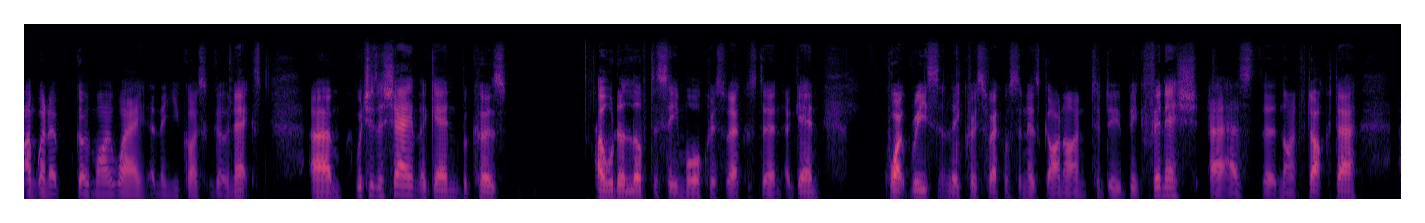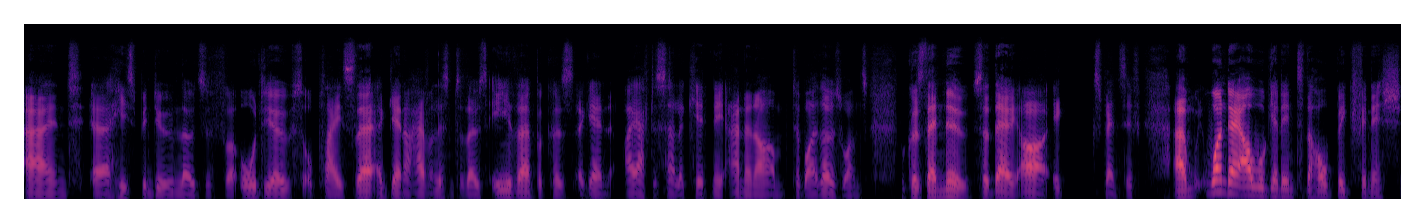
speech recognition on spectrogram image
I'm going to go my way and then you guys can go next. Um, which is a shame again because I would have loved to see more Chris Eccleston. Again, quite recently, Chris Eccleston has gone on to do Big Finish uh, as the Ninth Doctor, and uh, he's been doing loads of uh, audio sort of plays there. Again, I haven't listened to those either because again, I have to sell a kidney and an arm to buy those ones because they're new, so they are expensive. Um, one day I will get into the whole Big Finish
